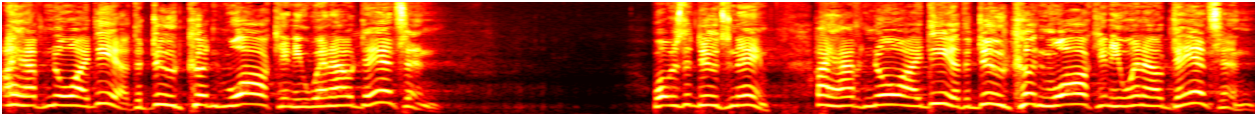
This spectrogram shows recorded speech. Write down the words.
I have no idea. The dude couldn't walk and he went out dancing. What was the dude's name? I have no idea. The dude couldn't walk and he went out dancing.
